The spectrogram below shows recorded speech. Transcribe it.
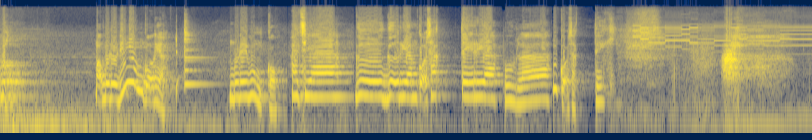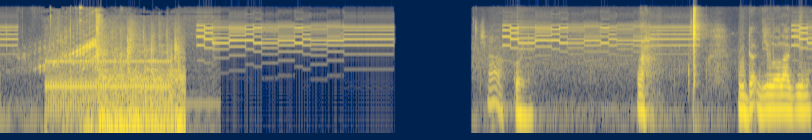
Apa? Mak bodoh diam kok Ria. Bodoh bungko. Aja ge riang kok sakte Ria. Pula kok sakte. Siapa ini? Nah, budak gilo lagi nih.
